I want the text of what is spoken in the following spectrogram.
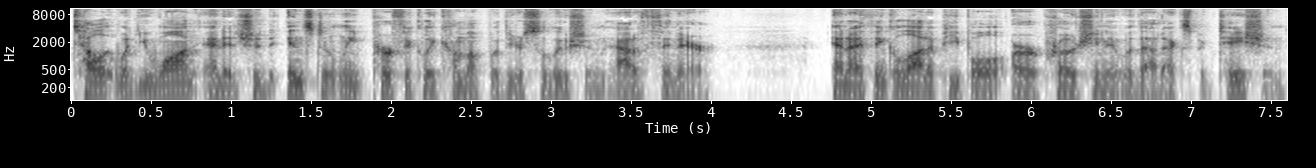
tell it what you want and it should instantly perfectly come up with your solution out of thin air. And I think a lot of people are approaching it with that expectation.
